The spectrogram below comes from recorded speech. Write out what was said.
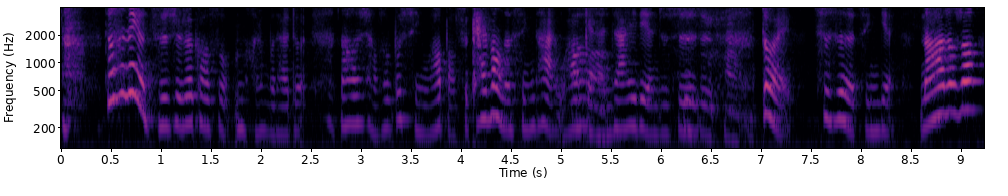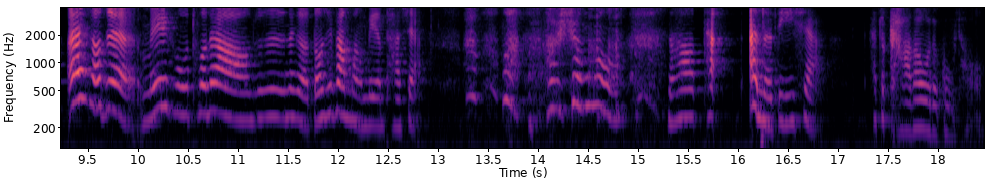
就是那个直觉就告诉我，嗯，好像不太对。然后就想说，不行，我要保持开放的心态，我要给人家一点就是试试看，对，试试的经验。然后他就说，哎，小姐，我们衣服脱掉，就是那个东西放旁边，趴下。哇，好凶哦！然后他按了第一下，他就卡到我的骨头。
